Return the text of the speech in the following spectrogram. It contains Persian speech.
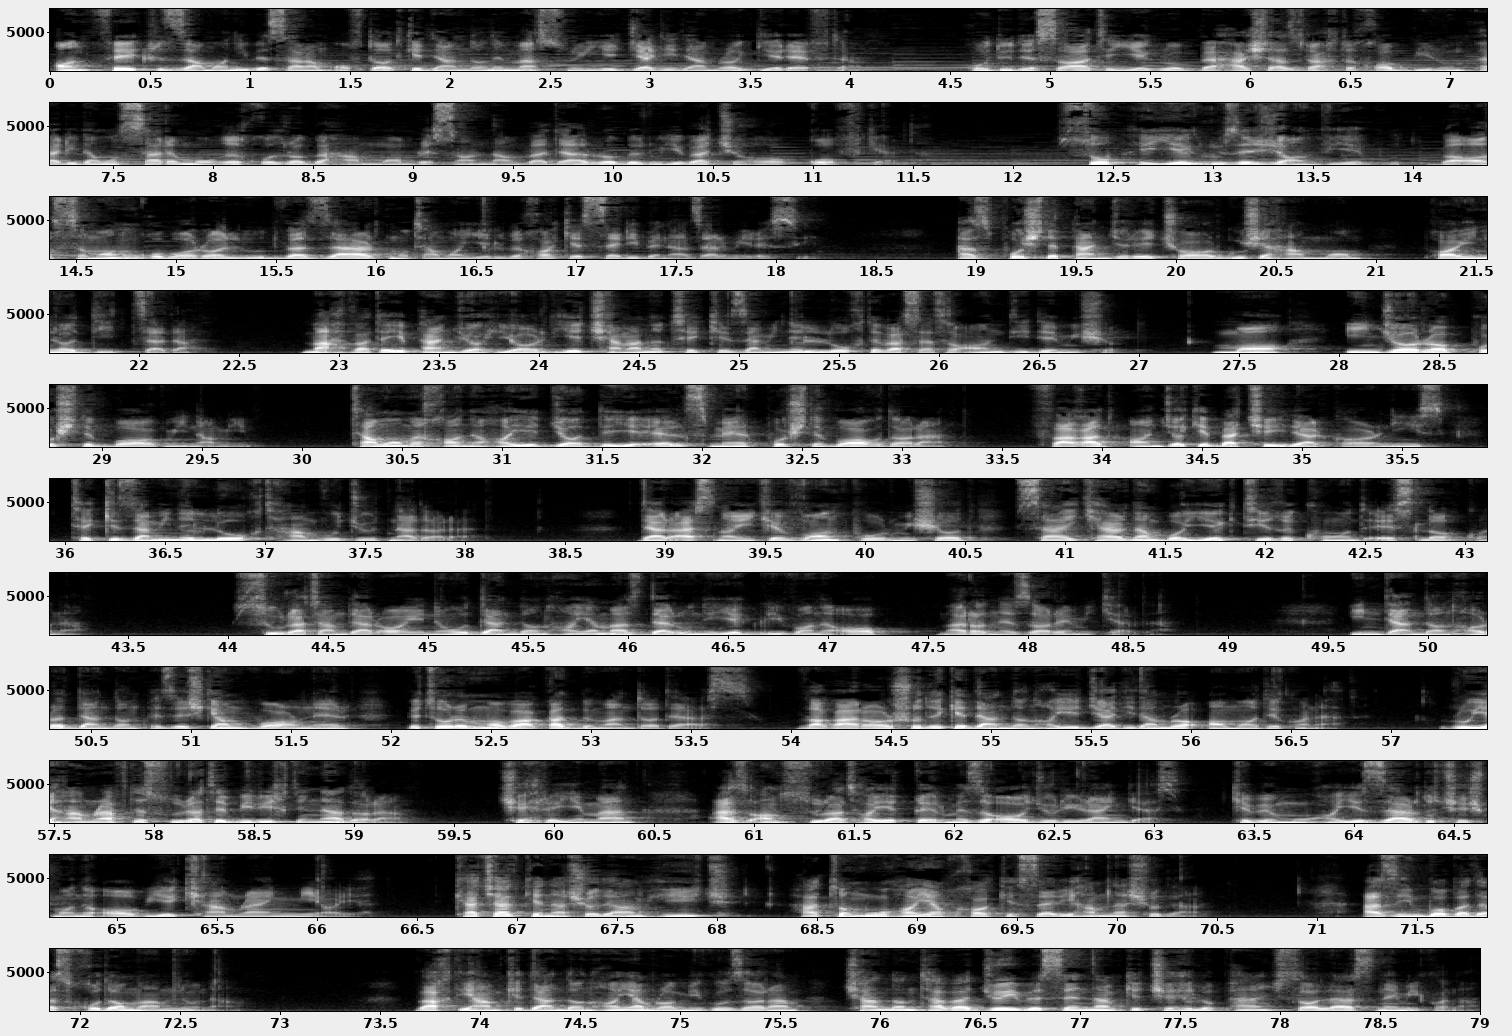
آن فکر زمانی به سرم افتاد که دندان مصنوعی جدیدم را گرفتم حدود ساعت یک رو به هشت از رخت خواب بیرون پریدم و سر موقع خود را به حمام رساندم و در را به روی بچه ها قفل کردم صبح یک روز ژانویه بود و آسمان غبارآلود و زرد متمایل به خاکستری به نظر می رسید. از پشت پنجره چهارگوش حمام پایین را دید زدم. محوطه پنجاه یاردی چمن و تکه زمین لخت وسط آن دیده می‌شد. ما اینجا را پشت باغ می نامیم. تمام خانه های جاده السمر پشت باغ دارند. فقط آنجا که بچه ای در کار نیست تکه زمین لخت هم وجود ندارد. در اسنایی که وان پر می‌شد سعی کردم با یک تیغ کند اصلاح کنم. صورتم در آینه و دندانهایم از درون یک لیوان آب مرا نظاره می‌کردند. این دندانها را دندان پزشکم وارنر به طور موقت به من داده است و قرار شده که دندانهای جدیدم را آماده کند. روی هم رفته صورت بیریختی ندارم. چهره من از آن صورتهای قرمز آجوری رنگ است که به موهای زرد و چشمان آبی کمرنگ می آید. کچل که نشدم هیچ حتی موهایم خاکستری هم نشدن. از این بابت از خدا ممنونم. وقتی هم که دندانهایم را می‌گذارم چندان توجهی به سنم که چهل و پنج سال است نمی کنم.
